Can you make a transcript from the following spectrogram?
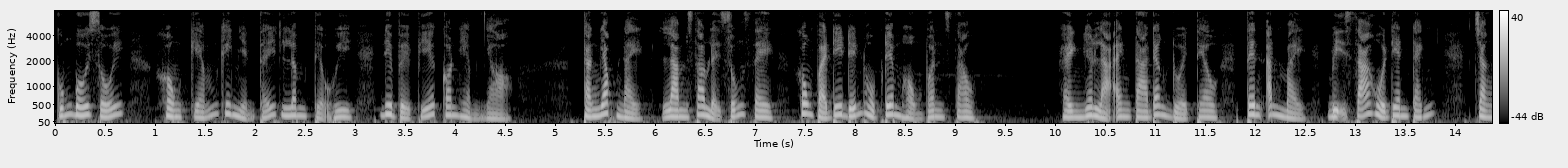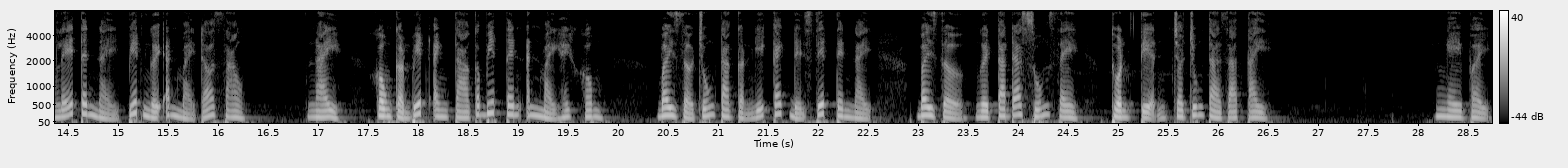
cũng bối rối, không kém khi nhìn thấy Lâm Tiểu Huy đi về phía con hẻm nhỏ. Thằng nhóc này làm sao lại xuống xe, không phải đi đến hộp đêm Hồng Vân sao? Hình như là anh ta đang đuổi theo tên ăn mày bị xã hội đen đánh. Chẳng lẽ tên này biết người ăn mày đó sao? Này, không cần biết anh ta có biết tên ăn mày hay không. Bây giờ chúng ta cần nghĩ cách để giết tên này. Bây giờ người ta đã xuống xe, thuận tiện cho chúng ta ra tay. Nghe vậy,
